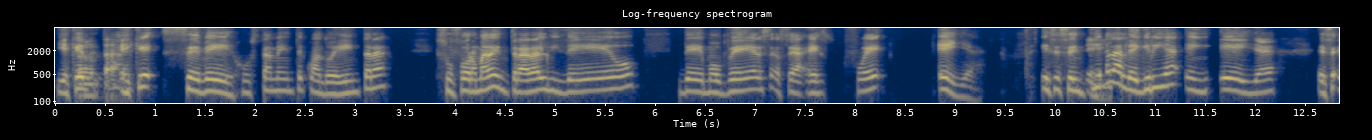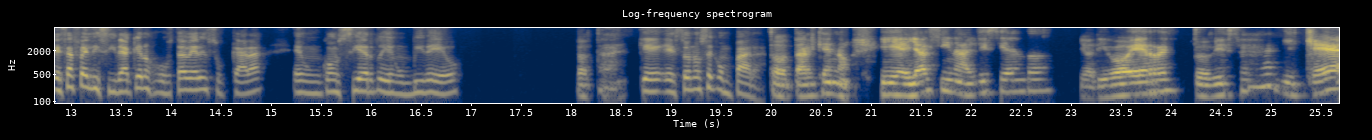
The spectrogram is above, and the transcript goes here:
Y es que, Total. es que se ve justamente cuando entra, su forma de entrar al video, de moverse, o sea, es, fue ella. Y se sentía Sí. la alegría en ella, esa, esa felicidad que nos gusta ver en su cara en un concierto y en un video, Total. que eso no se compara. Total que no. Y ella al final diciendo, yo digo R, tú dices, ¿y qué?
